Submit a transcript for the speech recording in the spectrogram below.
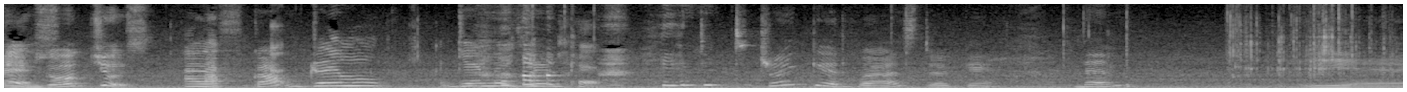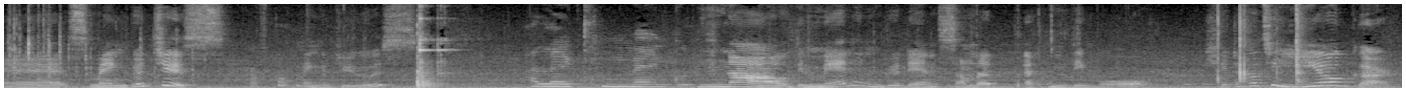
Mango juice. Half cup. Dream, give me drink first. Okay. Then, yes, mango juice. Half cup mango juice. I like mango. Now the main ingredients আমরা এখন দিব সেটা হচ্ছে yogurt.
